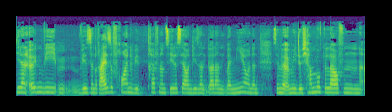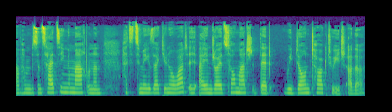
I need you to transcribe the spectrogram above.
Die dann irgendwie, wir sind Reisefreunde, wir treffen uns jedes Jahr und die sind, war dann bei mir und dann sind wir irgendwie durch Hamburg gelaufen, haben ein bisschen Sightseeing gemacht und dann hat sie zu mir gesagt, you know what, I enjoy it so much that we don't talk to each other.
